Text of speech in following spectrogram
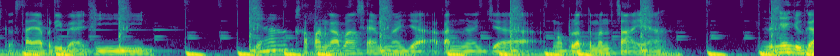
ke saya pribadi. Ya kapan-kapan saya mengajak akan mengajak ngobrol teman saya. Sebenarnya juga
